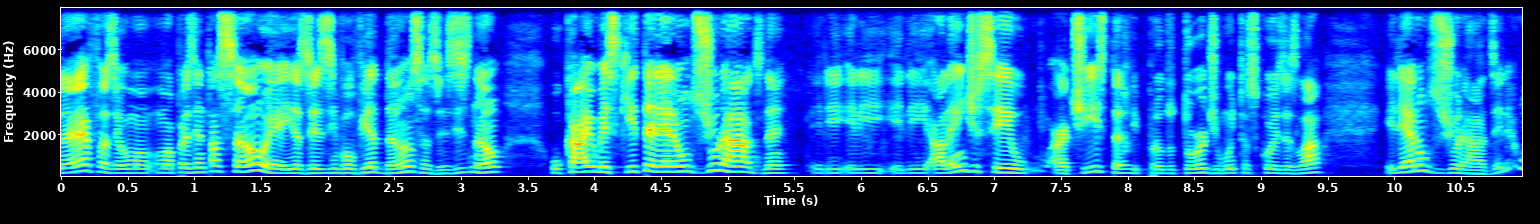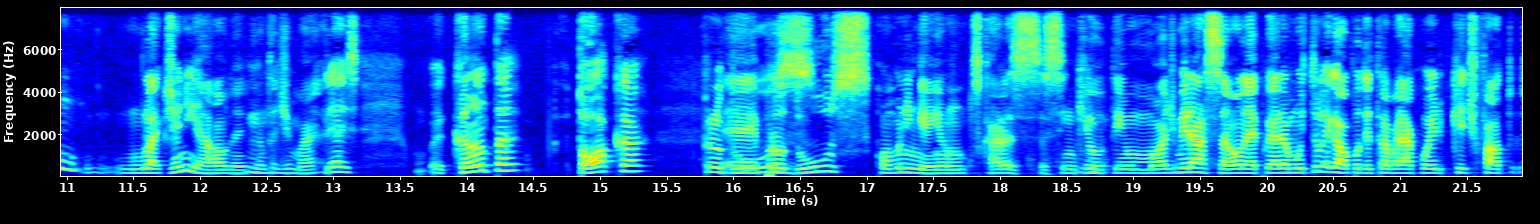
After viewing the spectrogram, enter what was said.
né? Fazer uma, uma apresentação, e, às vezes envolvia dança, às vezes não. O Caio Mesquita, ele era um dos jurados, né? Ele, ele, ele além de ser o artista e produtor de muitas coisas lá, ele era um dos jurados. Ele é um, um moleque genial, né? Canta demais. Aliás, é, canta, toca, Produz. é, produz como ninguém. É um dos caras, assim, que eu tenho uma admiração. Na época era muito legal poder trabalhar com ele, porque, de fato,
